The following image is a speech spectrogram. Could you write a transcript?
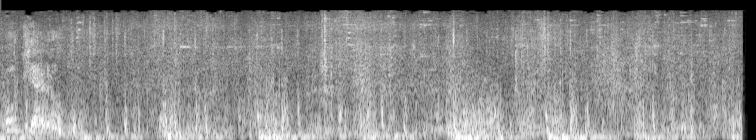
We'll get him.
